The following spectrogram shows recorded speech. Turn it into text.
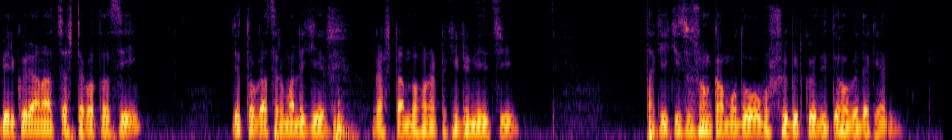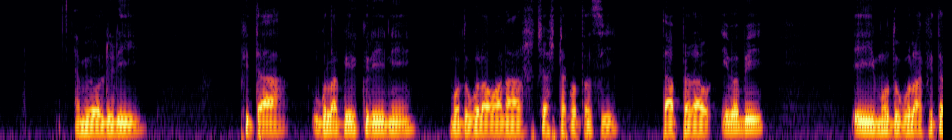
বের করে আনার চেষ্টা করতেছি। যেহেতু গাছের মালিকের গাছটা আমরা অনেকটা কেটে নিয়েছি, তাকে কিছু সংখ্যা মধু অবশ্যই বের করে দিতে হবে, দেখেন। আমি অলরেডি ফিতাগুলা বের করে নিয়ে মধুগুলা আনার চেষ্টা করতেছি। তা আপনারাও এভাবেই এই মধুগুলা ফিতা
